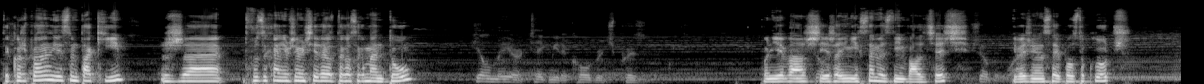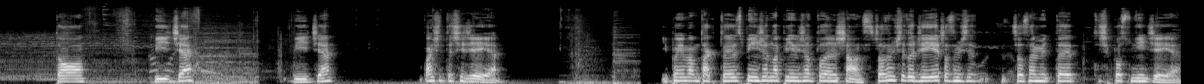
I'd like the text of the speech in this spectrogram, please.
Tylko, że problem jest w tym taki, że twórcy chyba nie przemyśleli tego, tego segmentu, ponieważ jeżeli nie chcemy z nim walczyć i weźmiemy sobie po prostu klucz, to widzicie? Widzicie? Właśnie to się dzieje. I powiem wam tak, to jest 50 na 50 ten szans. Czasem się to dzieje, czasem się, czasem to, się po prostu nie dzieje.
